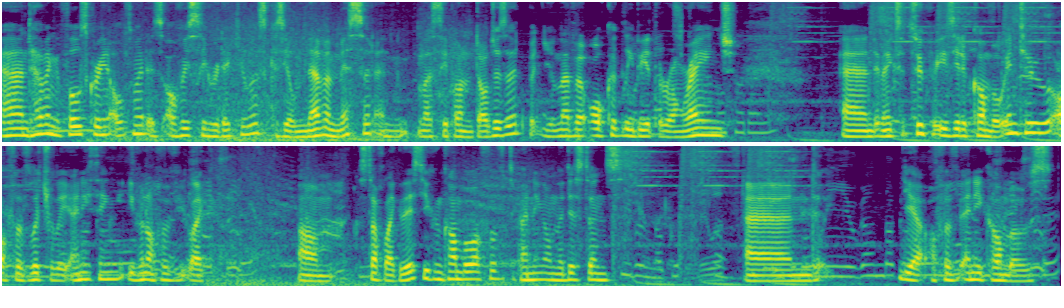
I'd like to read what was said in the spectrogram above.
And having a full screen ultimate is obviously ridiculous because you'll never miss it unless the opponent dodges it, but you'll never awkwardly be at the wrong range. And it makes it super easy to combo into off of literally anything, even off of like um, stuff like this you can combo off of depending on the distance. And yeah, off of any combos,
